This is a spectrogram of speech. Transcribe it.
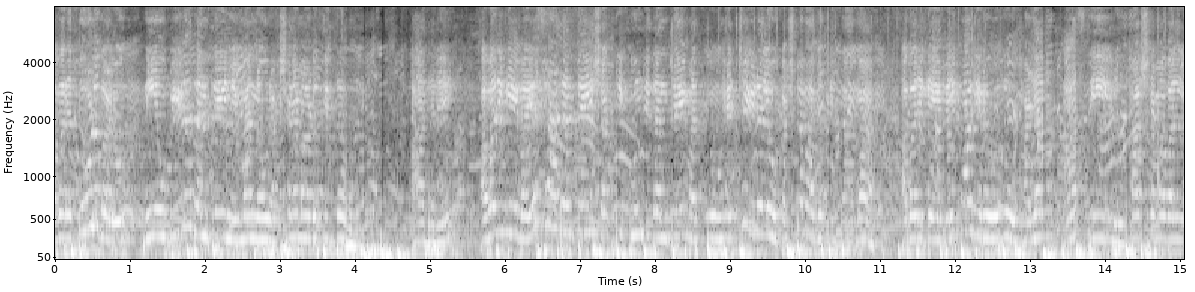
ಅವರ ತೋಳುಗಳು ನೀವು ಬೀಳದಂತೆ ನಿಮ್ಮನ್ನು ರಕ್ಷಣೆ ಮಾಡುತ್ತಿದ್ದವು. ಆದರೆ ಅವರಿಗೆ ವಯಸ್ಸಾದಂತೆ ಶಕ್ತಿ ಕುಂದಿದಂತೆ ಮತ್ತು ಹೆಚ್ಚು ಇಡಲು ಕಷ್ಟವಾಗುತ್ತಿದ್ದಾಗ ಅವರಿಗೆ ಬೇಕಾಗಿರುವುದು ಹಣ, ಆಸ್ತಿ, ವೃದ್ಧಾಶ್ರಮವಲ್ಲ.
